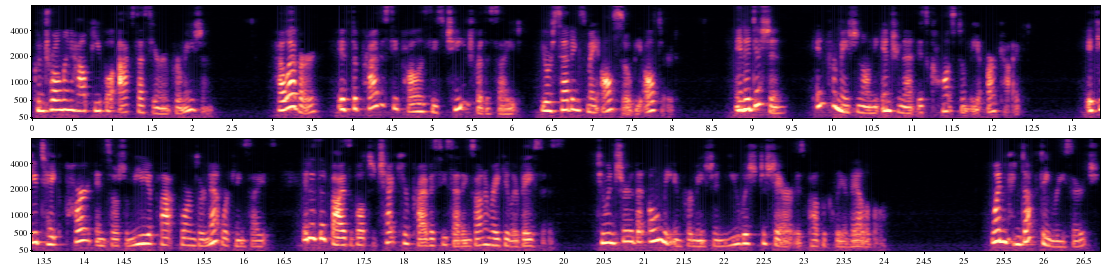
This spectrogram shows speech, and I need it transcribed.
controlling how people access your information. However, if the privacy policies change for the site, your settings may also be altered. In addition, information on the internet is constantly archived. If you take part in social media platforms or networking sites, it is advisable to check your privacy settings on a regular basis to ensure that only information you wish to share is publicly available. When conducting research,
